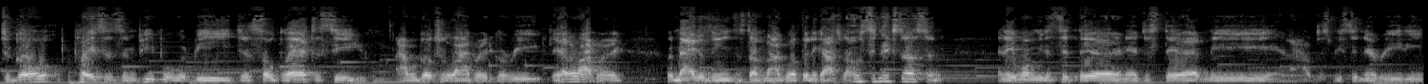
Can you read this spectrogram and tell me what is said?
to go places and people would be just so glad to see you. I would go to the library to go read. They had a library with magazines and stuff, and I'd go up there and the guys would oh, sit next to us, and and they want me to sit there, and they just stare at me, and I'll just be sitting there reading.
